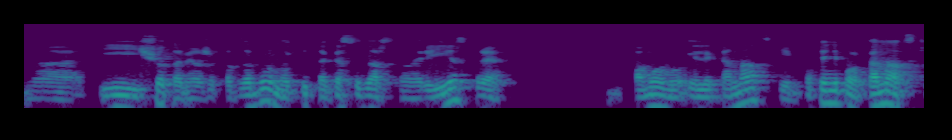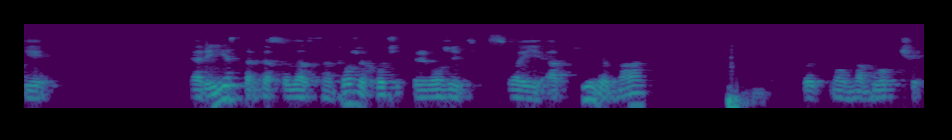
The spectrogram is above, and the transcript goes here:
Э, и еще там, я уже подзабыл, но какие-то государственные реестры, по-моему, или канадский, вот я не помню, канадский реестр государственный тоже хочет переложить свои архивы на, ну, на, блокчейн,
